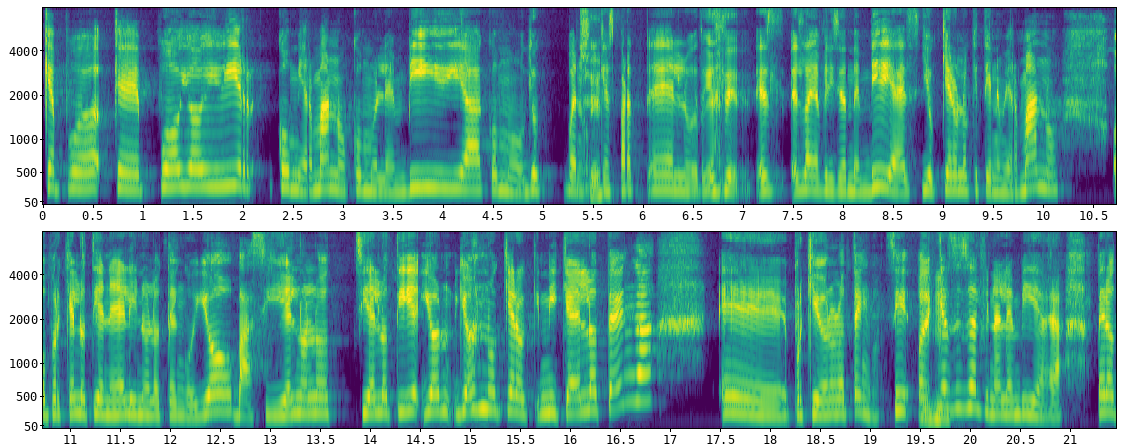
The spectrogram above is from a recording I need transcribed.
que puedo, que puedo yo vivir con mi hermano, como la envidia, como yo, bueno, que es parte de lo, es, es la definición de envidia, es yo quiero lo que tiene mi hermano, o porque lo tiene él y no lo tengo yo, va, si él no lo, si él lo tiene, yo, yo no quiero ni que él lo tenga, eh, porque yo no lo tengo, ¿sí? Que eso es al final la envidia, ¿verdad? Pero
